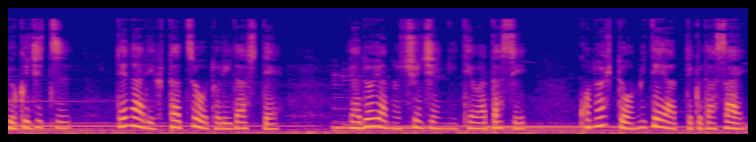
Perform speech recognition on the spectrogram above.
翌日デナリ2つを取り出して宿屋の主人に手渡しこの人を見てやってください。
